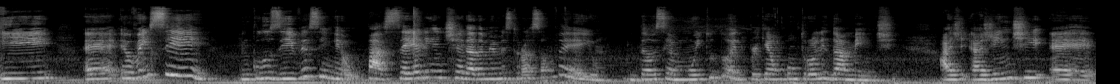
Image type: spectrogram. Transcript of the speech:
E é, eu venci. Inclusive, assim, eu passei a linha de chegada, minha menstruação veio. Então, assim, é muito doido, porque é um controle da mente. A, a gente é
